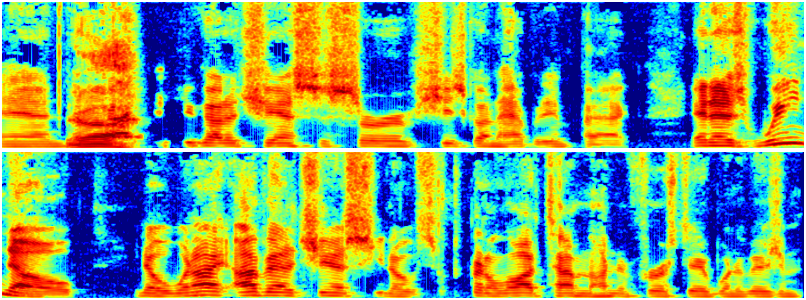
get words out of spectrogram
And yeah. you got a chance to serve, she's going to have an impact. And as we know, you know, when I, I've had a chance, you know, spend a lot of time in the 101st Airborne Division.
